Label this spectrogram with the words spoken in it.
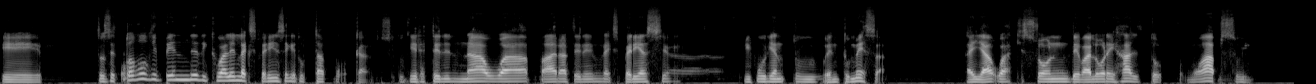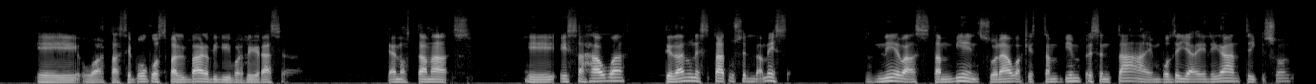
Eh, entonces, todo depende de cuál es la experiencia que tú estás buscando. Si tú quieres tener un agua para tener una experiencia en tu, en tu mesa, hay aguas que son de valores altos, como Apsui, eh, o hasta hace poco Svalbard, por desgracia, ya no está más. Eh, esas aguas te dan un estatus en la mesa. Nevas también son aguas que están bien presentadas en botellas elegantes y que son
